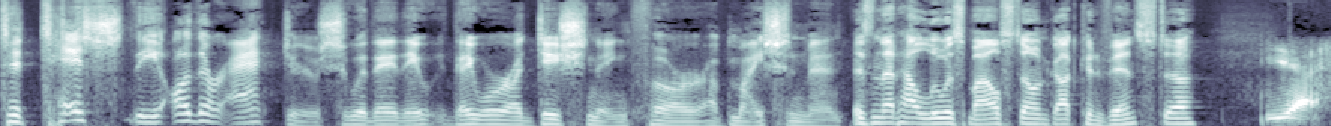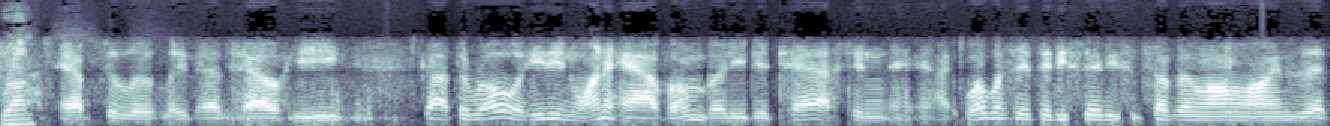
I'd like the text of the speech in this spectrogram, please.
to test the other actors who they they, they were auditioning for of Mice and Men. Isn't that how Lewis Milestone got convinced? Uh, yes, Ron? absolutely. That's how he got the role. He didn't want to have him, but he did test. And uh, what was it that he said? He said something along the lines that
